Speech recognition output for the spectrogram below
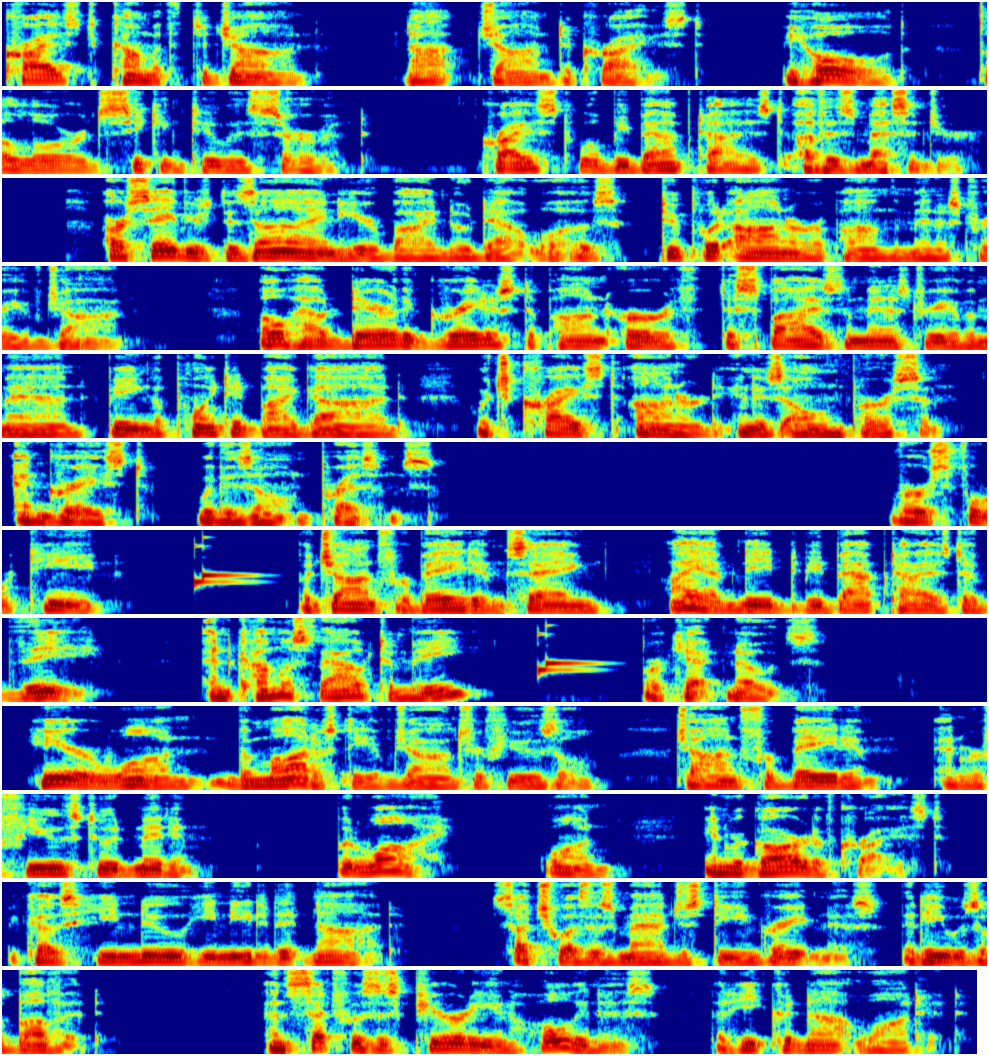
Christ cometh to John, not John to Christ. Behold, the Lord seeking to his servant. Christ will be baptized of his messenger. Our Savior's design hereby, no doubt, was to put honor upon the ministry of John. Oh, how dare the greatest upon earth despise the ministry of a man being appointed by God, which Christ honored in his own person and graced with his own presence. Verse 14. But John forbade him, saying, I have need to be baptized of thee, and comest thou to me? Burkitt notes. Here, one, the modesty of John's refusal. John forbade him and refused to admit him. But why? One, in regard of Christ, because he knew he needed it not. Such was his majesty and greatness, that he was above it. And such was his purity and holiness, that he could not want it.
